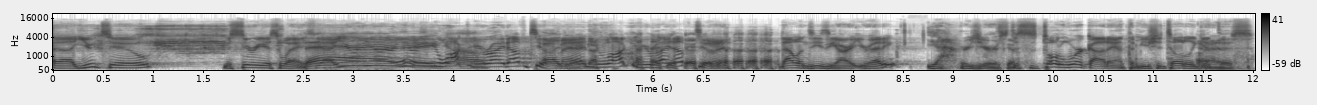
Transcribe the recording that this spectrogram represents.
Uh, U2. Mysterious ways. Yeah, yeah you, you, you, you walked me right up to it, I man. Did. You walked me right up to it. That one's easy. All right, you ready? Yeah. Here's yours. This is total workout anthem. You should totally get right. this.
